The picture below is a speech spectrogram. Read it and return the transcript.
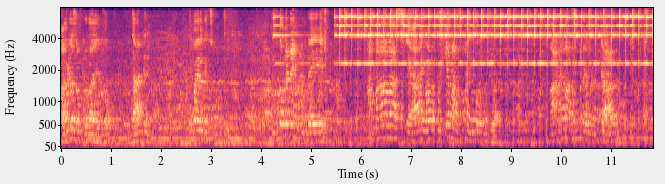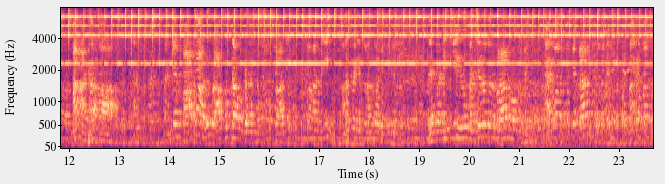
తమిళ సంప్రదాయంలో దాన్ని ఉపయోగించుకుంటూ. ఇంకొకటి ఏంటంటే అమావాస్య ఇవాళ పుష్యమాసం అయిపోతుంది ఇవాళ. మాఘమాసం రేపటి ఆరంభం. పాపాలు రాకుండా ఉండడం కానీ స్వామి అనుగ్రహించడం రేపటి నుంచి మంచి రోజులు ప్రారంభమవుతున్నాయి. మాఘమాసం అంటే ప్రారంభమవుతుంది మాఘమాసం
